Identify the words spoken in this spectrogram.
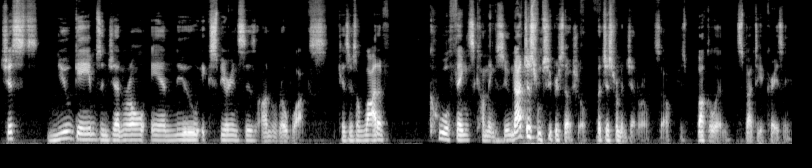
just new games in general and new experiences on Roblox. Because there's a lot of cool things coming soon. Not just from Super Social, but just from in general. So just buckle in. It's about to get crazy.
